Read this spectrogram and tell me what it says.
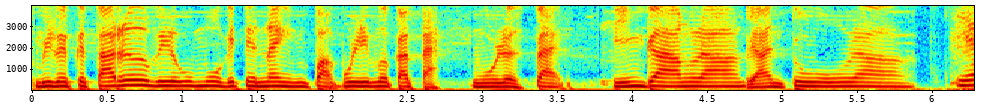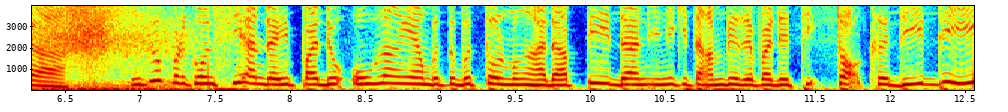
Bila ketara, bila umur kita naik 45 ke atas. Mula start. Pinggang lah. Gantung lah. Ya. Itu perkongsian daripada orang yang betul-betul menghadapi dan ini kita ambil daripada TikTok ke Didi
